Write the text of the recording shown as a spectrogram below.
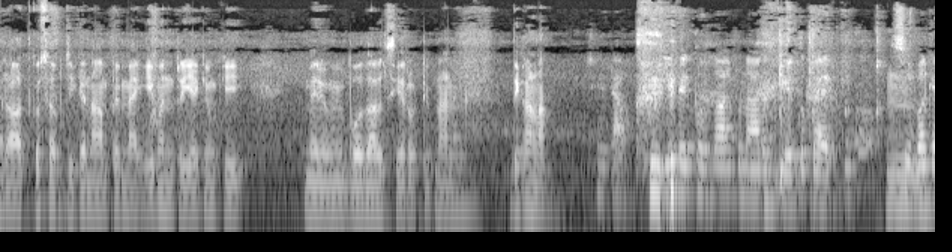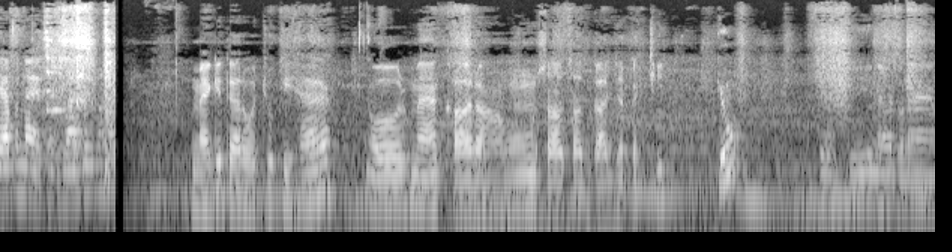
रात को सब्ज़ी के नाम पे मैगी बन रही है क्योंकि मेरी मम्मी बहुत आलसी है रोटी बनाने में। दिखाना। ये देखो दाल बना रखी है दोपहर की। हम्म। सुबह क्या बनाया था? गाजर मैगी तैयार हो चुकी है और मैं खा रहा हूँ साथ साथ गाजर कच्ची। क्यों? क्योंकि मैंने सुना है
